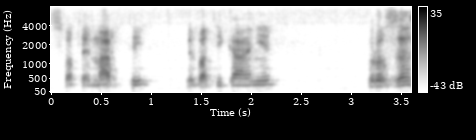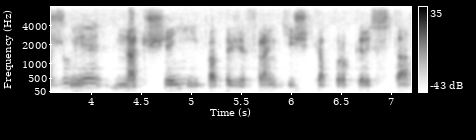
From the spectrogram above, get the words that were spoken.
svaté Marty ve Vatikáně prozařuje nadšení papeže Františka pro Krista,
